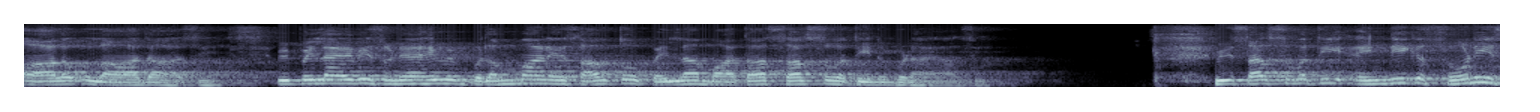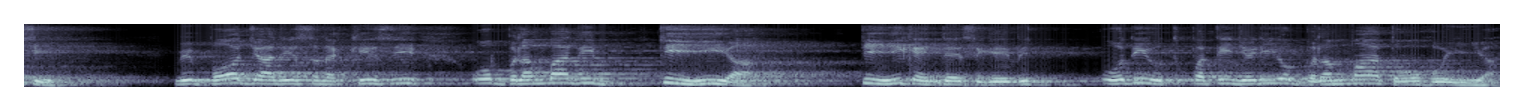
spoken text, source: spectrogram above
ਆਲ ਔਲਾਦ ਆ ਸੀ ਵੀ ਪਹਿਲਾਂ ਇਹ ਵੀ ਸੁਣਿਆ ਸੀ ਵੀ ਬ੍ਰਹਮਾ ਨੇ ਸਭ ਤੋਂ ਪਹਿਲਾਂ ਮਾਤਾ ਸਰਸਵਤੀ ਨੂੰ ਬਣਾਇਆ ਸੀ। ਵੀ ਸਰਸਵਤੀ ਇੰਨੀ ਕੁ ਸੋਹਣੀ ਸੀ, ਵੀ ਬਹੁਤ ਜ਼ਿਆਦਾ ਸੁਨੱਖੀ ਸੀ। ਉਹ ਬ੍ਰਹਮਾ ਦੀ ਧੀ ਆ, ਧੀ ਕਹਿੰਦੇ ਸੀਗੇ ਵੀ ਉਹਦੀ ਉਤਪਤੀ ਜਿਹੜੀ ਉਹ ਬ੍ਰਹਮਾ ਤੋਂ ਹੋਈ ਆ।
